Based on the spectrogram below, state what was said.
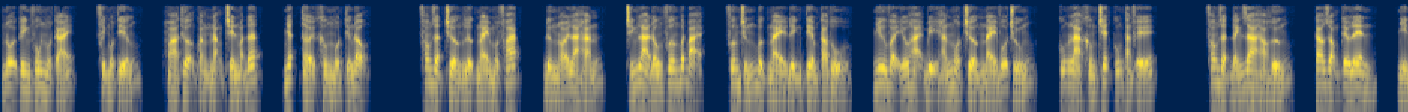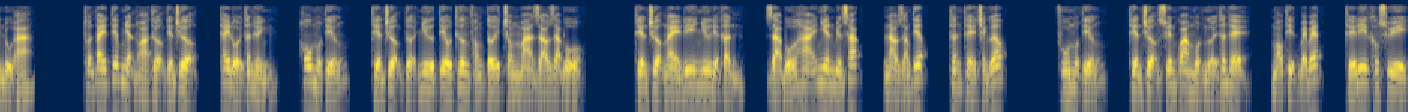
Nội kinh phun một cái phí một tiếng, hòa thượng quẳng nặng trên mặt đất, nhất thời không một tiếng động. Phong giật trưởng lực này một phát, đừng nói là hắn, chính là đông phương bất bại, phương chứng bực này đỉnh tiêm cao thủ, như vậy yếu hại bị hắn một trưởng này vô chúng cũng là không chết cũng tàn phế. Phong giật đánh ra hào hứng, cao giọng kêu lên, nhìn đủ a. Thuận tay tiếp nhận hòa thượng tiền trượng, thay đổi thân hình hô một tiếng, thiền trượng tựa như tiêu thương phóng tới trong ma giáo giả bố. Thiền trượng này đi như điện thần, giả bố hãi nhiên biến sắc, nào dám tiếp, thân thể tránh gấp. Phu một tiếng, thiền trượng xuyên qua một người thân thể, máu thịt bé bét, thế đi không suy,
